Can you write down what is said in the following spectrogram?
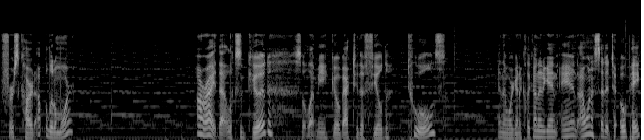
first card up a little more. All right, that looks good. So let me go back to the field tools and then we're going to click on it again and I want to set it to opaque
